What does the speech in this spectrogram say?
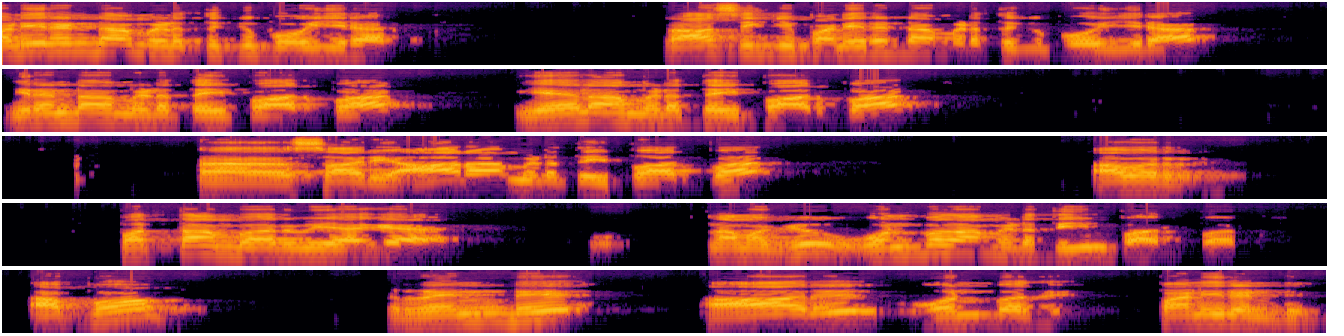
பனிரெண்டாம் இடத்துக்கு போகிறார். ராசிக்கு பனிரெண்டாம் இடத்துக்கு போகிறார். இரண்டாம் இடத்தை பார்ப்பார். ஏழாம் இடத்தை பார்ப்பார். சாரி ஆறாம் இடத்தை பார்ப்பார். அவர் பத்தாம் பார்வையாக நமக்கு ஒன்பதாம் இடத்தையும் பார்ப்பார். அப்போ ரெண்டு ஆறு ஒன்பது பனிரெண்டு.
